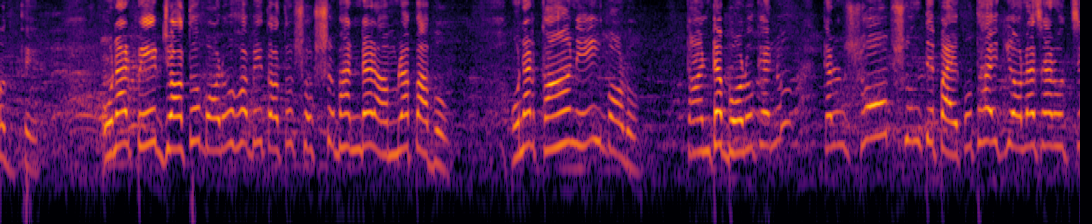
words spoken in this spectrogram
মধ্যে। ওনার পেট যত বড় হবে, তত শস্য ভাণ্ডার আমরা পাবো। ওনার কান এই বড়। কানটা বড় কেন? কারণ সব শুনতে পায়, কোথায় কি অনাচার হচ্ছে,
